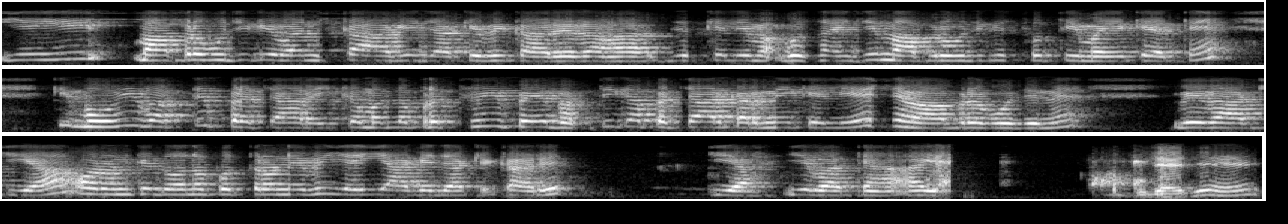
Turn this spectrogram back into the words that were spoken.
यही महाप्रभु जी के वंश का आगे जाके भी कार्य रहा, जिसके लिए गोसाई जी महाप्रभु जी की स्तुति में ये कहते हैं कि भूमि भक्ति प्रचार का मतलब पृथ्वी पे भक्ति का प्रचार करने के लिए श्री महाप्रभु जी ने विवाह किया और उनके दोनों पुत्रों ने भी यही आगे जाके कार्य किया। ये बात यहाँ आई। जय जय।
